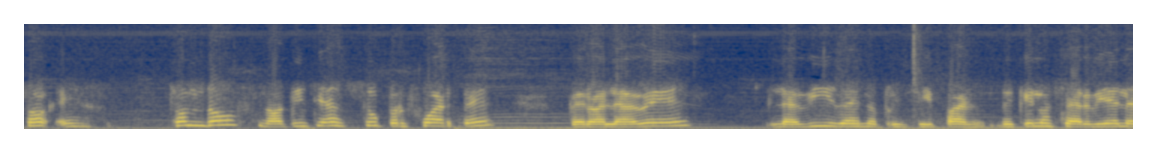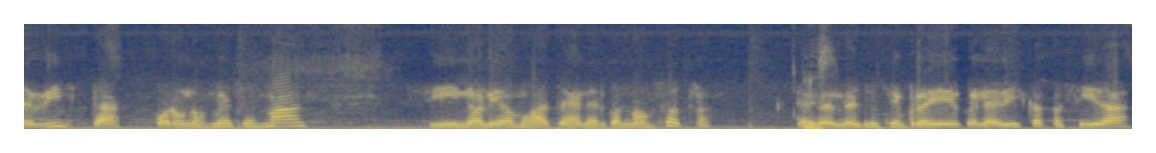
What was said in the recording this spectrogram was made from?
Son, es- son dos noticias súper fuertes, pero a la vez la vida es lo principal. ¿De qué nos servía la vista por unos meses más si no la íbamos a tener con nosotros? ¿Entendés? Yo siempre digo que la discapacidad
